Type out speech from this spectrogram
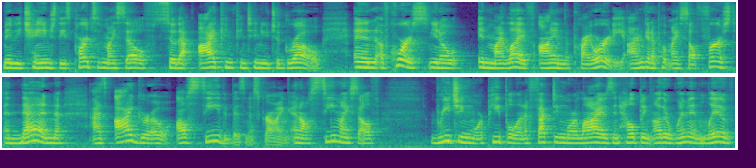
maybe change these parts of myself so that I can continue to grow. And of course, you know, in my life, I am the priority. I'm going to put myself first. And then as I grow, I'll see the business growing and I'll see myself reaching more people and affecting more lives and helping other women live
